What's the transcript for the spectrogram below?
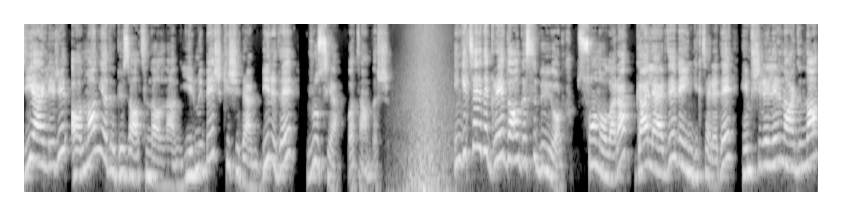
diğerleri Almanya'da gözaltına alınan 25 kişiden biri de Rusya vatandaşı. İngiltere'de grev dalgası büyüyor. Son olarak Galler'de ve İngiltere'de hemşirelerin ardından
